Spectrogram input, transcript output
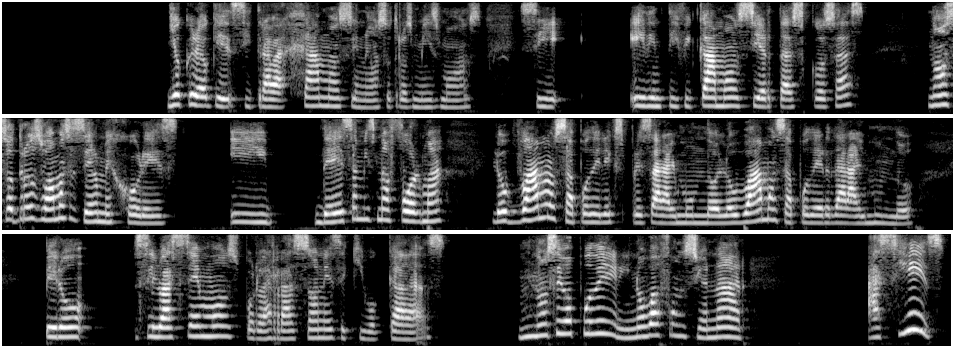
Yo creo que si trabajamos en nosotros mismos, si identificamos ciertas cosas, nosotros vamos a ser mejores y de esa misma forma lo vamos a poder expresar al mundo, lo vamos a poder dar al mundo. Pero si lo hacemos por las razones equivocadas, no se va a poder y no va a funcionar. Así es.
